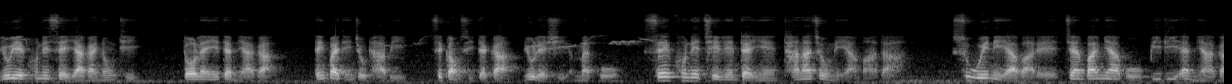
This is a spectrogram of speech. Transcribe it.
မြို့ရဲ့80ရာခိုင်နှုန်းထိ တော်လန်ရေးတပ်များကတိမ့်ပိုက်ထင်းချုပ်ထားပြီးစစ်ကောင်စီတပ်ကမြို့လေရှိအမှတ်ကိုဆဲခုနှစ်ခြေလင်းတက်ရင်ဌာနချုပ်နေရာမှာသာစုဝေးနေရပါတယ်ကြံပိုင်းများကို PDF များက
